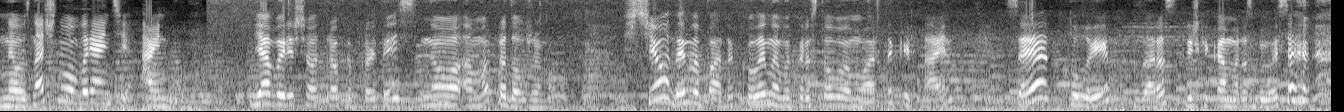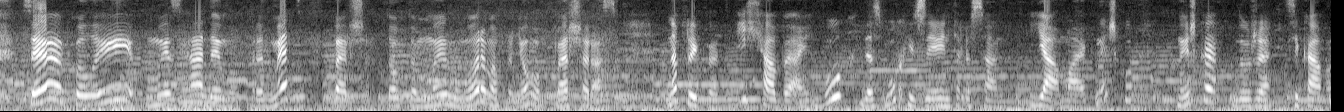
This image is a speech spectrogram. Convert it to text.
в неозначеному варіанті ein. Я вирішила трохи пройтись, ну а ми продовжуємо. Ще один випадок, коли ми використовуємо артикль ein, це коли зараз трішки камера збилася. Це коли ми згадуємо предмет вперше, тобто ми говоримо про нього в перший раз. Наприклад, ich habe ein Buch, das Buch ist sehr interessant. Я маю книжку, книжка дуже цікава.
